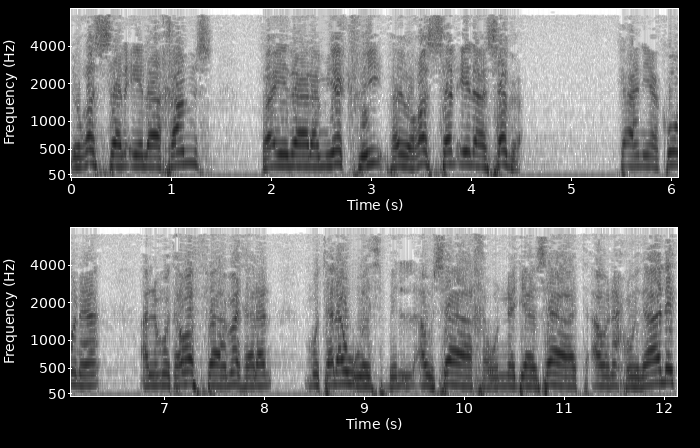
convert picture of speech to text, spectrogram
يغسل إلى خمس فإذا لم يكفي فيغسل إلى سبع. كأن يكون المتوفى مثلا متلوث بالأوساخ أو النجاسات أو نحو ذلك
